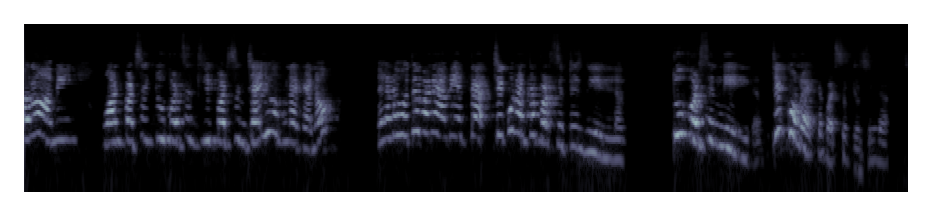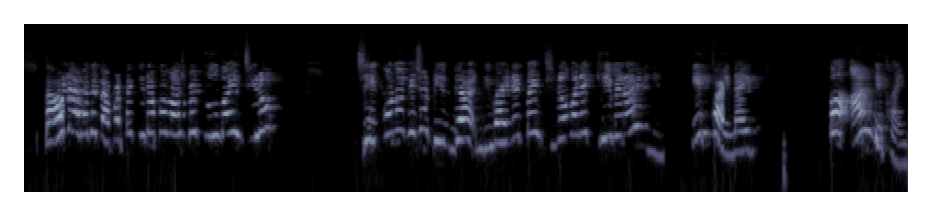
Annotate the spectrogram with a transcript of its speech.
ধরো আমি one percent two percent three percent যাই হোক না কেন, এখানে হতে পারে আমি একটা যে কোনো একটা পার্সেন্টেজ নিয়ে নিলাম। টু পার্সেন্ট নিয়ে নিলাম যে কোনো একটা পার্সেন্টেজ নিলাম। তাহলে আমাদের ব্যাপারটা কীরকম আসবে? টু বাই জিরো যে কোনো কিছু ডিভাইডেড বাই জিরো মানে কি বেরোয়? ইনফাইনাইট বা আনডিফাইন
